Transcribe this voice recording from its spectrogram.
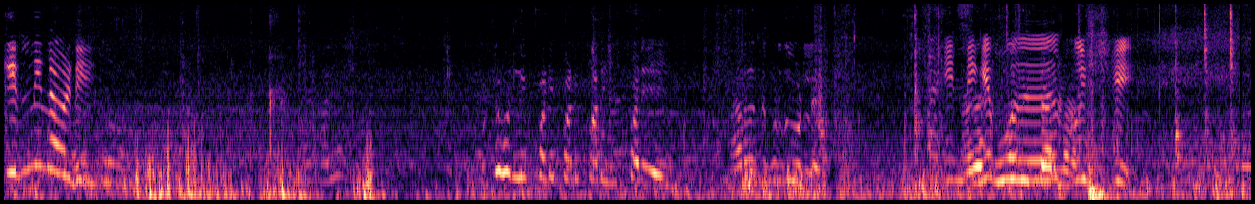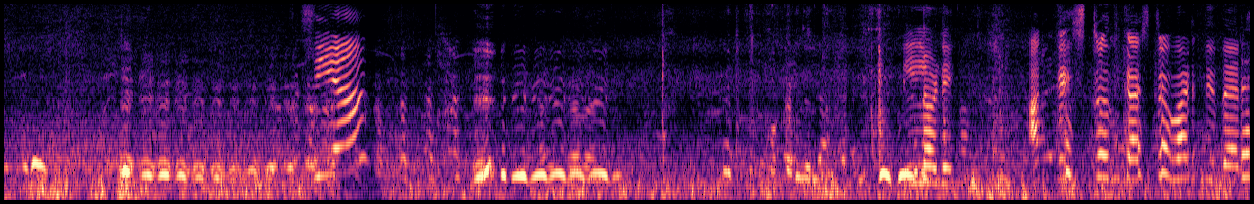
ಕಿನ್ನಿ ನೋಡಿ. ಪಡಿ ಪಡಿ ಪಡಿ ಪಡಿ. ಕಿನ್ನಿಗೆ ಫುಲ್ ಖುಷಿ. ಸಿಯಾ? ಇಲ್ಲಿ ನೋಡಿ ಅಕ್ಕ ಇಷ್ಟೊಂದು ಕಷ್ಟ ಪಡ್ತಿದ್ದಾರೆ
